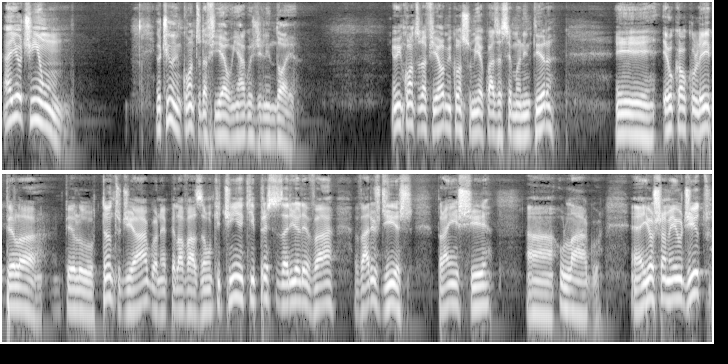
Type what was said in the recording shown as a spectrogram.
Aí eu tinha um eu tinha um encontro da Fiel em Águas de Lindóia. E o encontro da Fiel me consumia quase a semana inteira. E eu calculei pela, pelo tanto de água, né, pela vazão que tinha, que precisaria levar vários dias para encher ah, o lago. É, e eu chamei o Dito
